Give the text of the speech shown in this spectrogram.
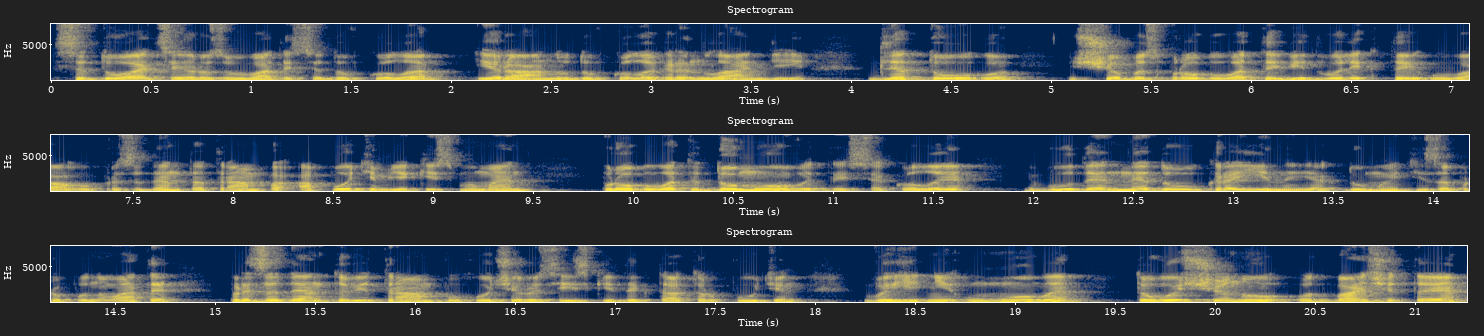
ситуація розвиватися довкола Ірану, довкола Гренландії, для того, щоб спробувати відволікти увагу президента Трампа, а потім в якийсь момент пробувати домовитися, коли буде не до України, як думають, і запропонувати президентові Трампу, хоч і російський диктатор Путін, вигідні умови того, що ну, от бачите,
